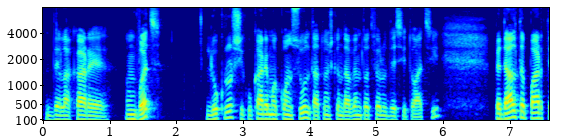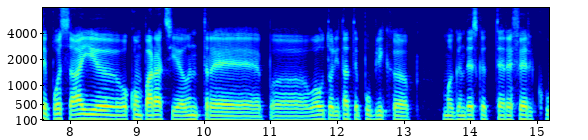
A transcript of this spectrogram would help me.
de la care învăț lucruri și cu care mă consult atunci când avem tot felul de situații. Pe de altă parte, poți să ai uh, o comparație între uh, o autoritate publică, mă gândesc că te referi cu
